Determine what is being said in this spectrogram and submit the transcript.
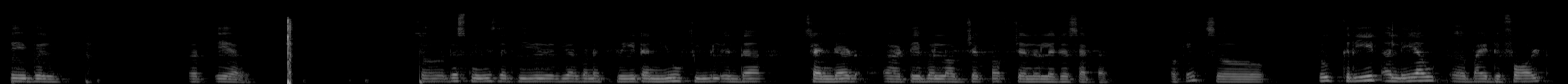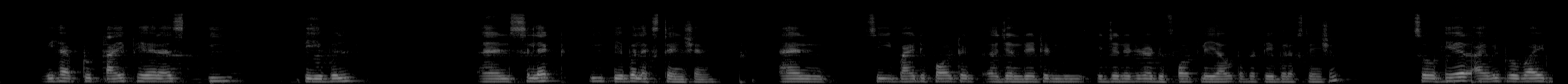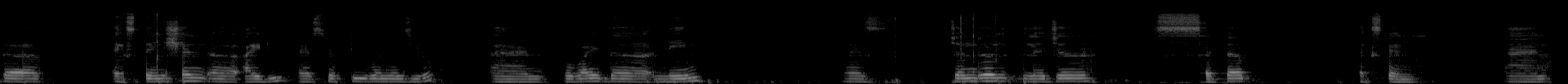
table.al so this means that we, we are going to create a new field in the standard uh, table object of general ledger setup. Okay so to create a layout uh, by default we have to type here as t table and select t table extension. And see by default it uh, generated me it generated a default layout of the table extension. So here i will provide the extension uh, id as 5110 and provide the name as general ledger setup extend. And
